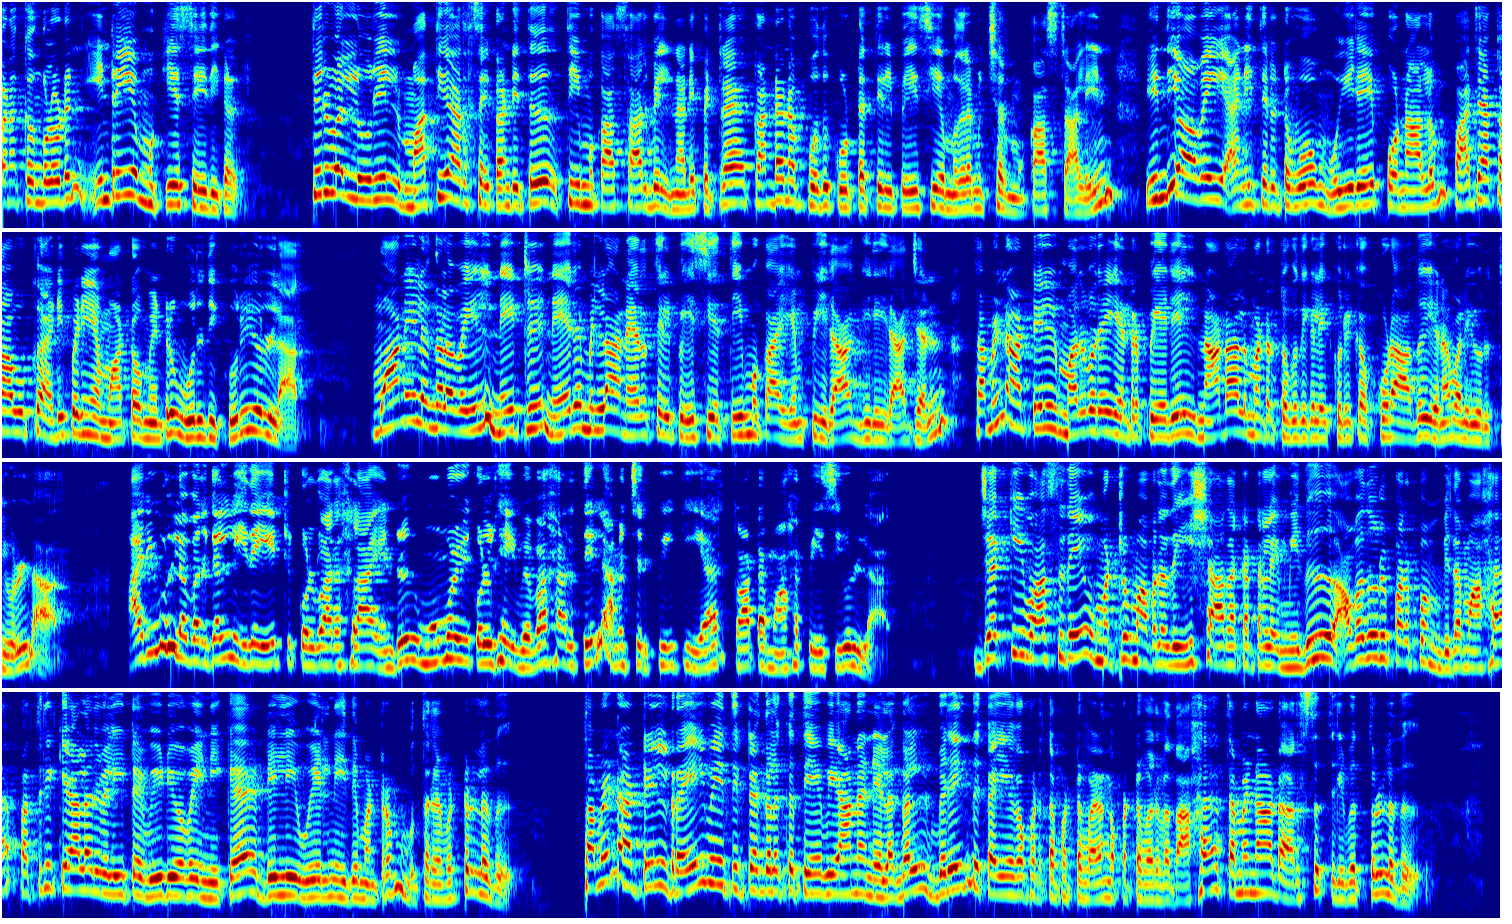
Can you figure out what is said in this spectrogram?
வணக்கங்களுடன் இன்றைய முக்கிய செய்திகள். திருவள்ளூரில் மத்திய அரசை கண்டித்து திமுக சார்பில் நடைபெற்ற கண்டன பொதுக்கூட்டத்தில் பேசிய முதலமைச்சர் மு ஸ்டாலின் இந்தியாவை அணிதிரட்டுவோம் உயிரே போனாலும் பாஜகவுக்கு அடிப்பணிய மாட்டோம் என்று உறுதி கூறியுள்ளார். மாநிலங்களவையில் நேற்று நேரமில்லா நேரத்தில் பேசிய திமுக எம்பி ரா கிரிராஜன் தமிழ்நாட்டில் மறுவரை என்ற பெயரில் நாடாளுமன்ற தொகுதிகளை குறிக்கக்கூடாது என வலியுறுத்தியுள்ளார். அறிவுள்ளவர்கள் இதை ஏற்றுக்கொள்வார்களா என்று மும்மொழி கொள்கை விவகாரத்தில் அமைச்சர் பிடிஆர் காட்டமாக பேசியுள்ளார். ஜக்கி வாசுதேவ் மற்றும் அவரது ஈஷார கட்டளை மீது அவதூறு பரப்பும் விதமாக பத்திரிகையாளர் வெளியிட்ட வீடியோவை நீக்க டெல்லி உயர்நீதிமன்றம் உத்தரவிட்டுள்ளது. தமிழ்நாட்டில் ரயில்வே திட்டங்களுக்கு தேவையான நிலங்கள் விரைந்து கையகப்படுத்தப்பட்டு வழங்கப்பட்டு வருவதாக தமிழ்நாடு அரசு தெரிவித்துள்ளது.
